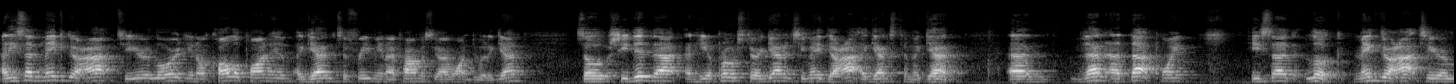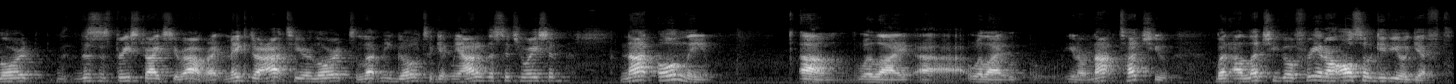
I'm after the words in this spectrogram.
And he said, Make dua to your Lord, you know, call upon him again to free me, and I promise you I won't do it again. So she did that, and he approached her again, and she made dua against him again. And then at that point, he said, Look, make dua to your Lord. This is three strikes, you're out, right? Make dua to your Lord to let me go, to get me out of the situation. Not only um, will I uh, will I you know not touch you, but I'll let you go free, and I'll also give you a gift.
